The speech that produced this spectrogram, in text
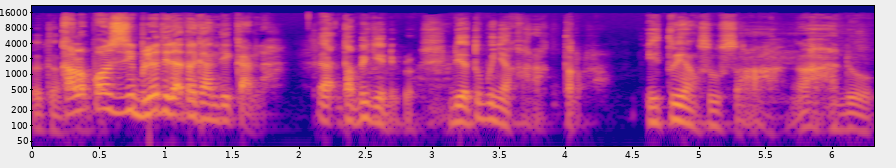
Betul. Kalau posisi beliau tidak tergantikan lah. Ya, tapi gini bro, dia tuh punya karakter. Itu yang susah. Aduh,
